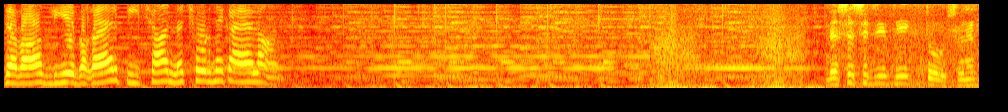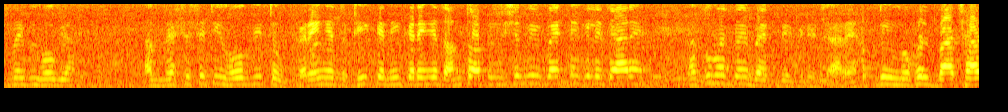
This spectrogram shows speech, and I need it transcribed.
जवाब लिए बगैर पीछा न छोड़ने का ऐलान। नेसेसिटी थी तो सेनेट में भी हो गया। अब नेसेसिटी होगी तो करेंगे तो ठीक है नहीं करेंगे तो हम तो अपोजिशन भी बैठने के लिए तैयार हैं हुकूमत में बैठने के लिए चाह रहे हैं। अपनी मुगल बादशाह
